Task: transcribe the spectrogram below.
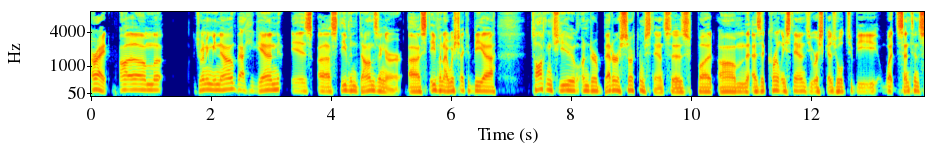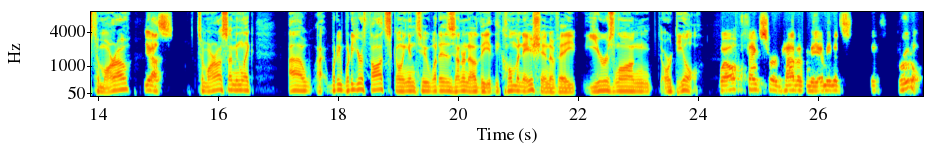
All right. Um, joining me now, back again, is uh, Steven Donziger. Uh, Steven, I wish I could be uh, talking to you under better circumstances, but um, as it currently stands, you are scheduled to be what sentenced tomorrow? Yes. Tomorrow. So I mean, like, uh, what are what are your thoughts going into what is I don't know the the culmination of a years long ordeal? Well, thanks for having me. I mean, it's brutal.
